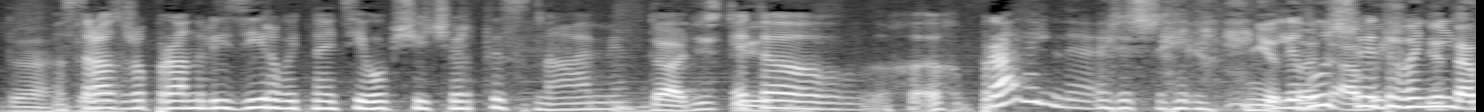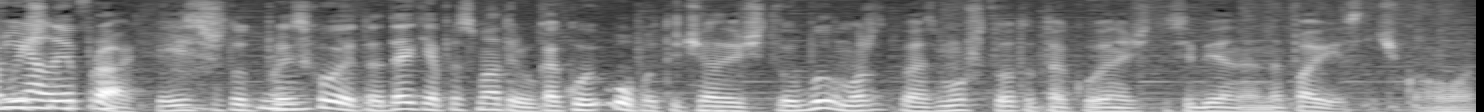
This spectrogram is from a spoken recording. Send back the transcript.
да, да, сразу да. же проанализировать, найти общие черты с нами. Да, действительно. Это правильное решение? Нет, Или лучше это обыч... этого не это делать? обычная практика. Если что-то да. происходит, то дайте я посмотрю, какой опыт у человечества был, может, возьму что-то такое значит, себе на, на повесточку. Вот.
